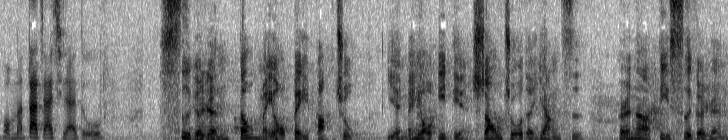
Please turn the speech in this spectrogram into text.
我们大家一起来读。四个人都没有被绑住，也没有一点烧灼的样子，而那第四个人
